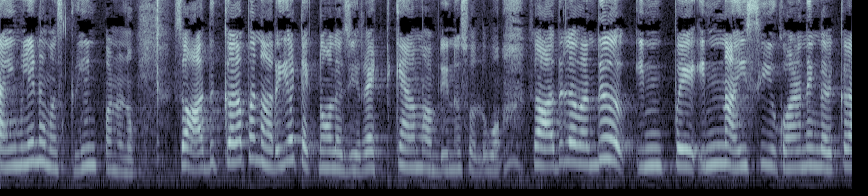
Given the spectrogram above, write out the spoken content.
டைம்லேயே நம்ம ஸ்க்ரீன் பண்ணணும். ஸோ அதுக்கப்புறம் நிறைய டெக்னாலஜி ரெட் கேம் அப்படின்னு சொல்லுவோம். ஸோ அதில் வந்து இன் பே இன் ஐசியூ குழந்தைங்க இருக்கிற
